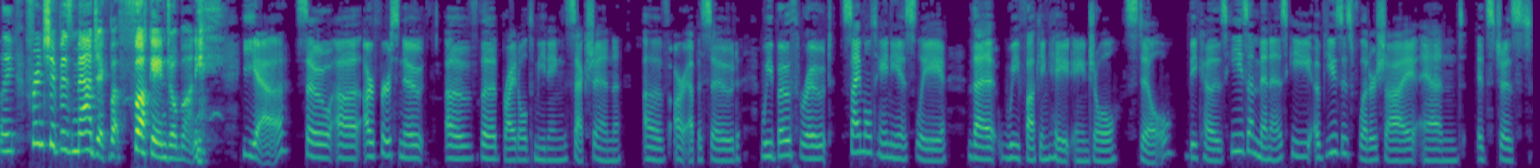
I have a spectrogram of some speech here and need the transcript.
Like, friendship is magic, but fuck Angel Bunny. Yeah. So uh, our first note of the bridle meeting section of our episode, we both wrote simultaneously that we fucking hate Angel still because he's a menace. He abuses Fluttershy, and it's just,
